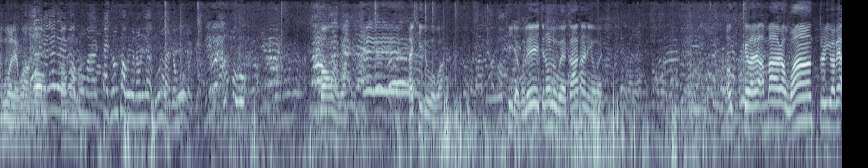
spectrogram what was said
မိုးကလည်းဝါကောင်းကောင်းကောင်းပါမှာတိုက်ကြုံဆောက်ပြီးတော့နောက်လေးကမိုးလာတော့ဘူးဖို့ဖို့ကောင်းပါကွာတိုက်ထိလို့ပါကွာထိတယ်ကိုလေကျွန်တော်လိုပဲကားခန့်နေရောပဲ ဟုတ်ကဲ့ပါဗျာအမကတော့1 3ပါဗျာ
